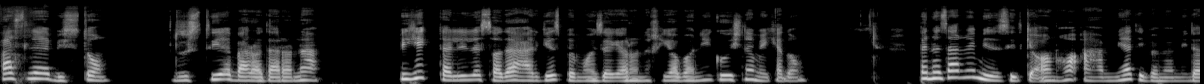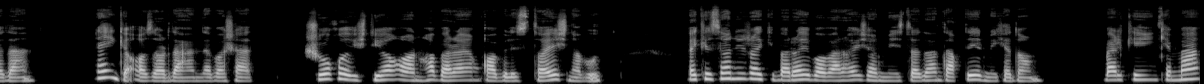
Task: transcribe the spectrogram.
فصل بیستم دوستی برادرانه. به یک دلیل ساده هرگز به موعظهگران خیابانی گوش نمی‌کردم به نظر نمی رسید که آنها اهمیتی به من می‌دادند. نه اینکه آزاردهنده باشد. شوق و اشتیاق آنها برایم قابل ستایش نبود و کسانی را که برای باورهایشان میایستادند تقدیر می‌کردم بلکه اینکه من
